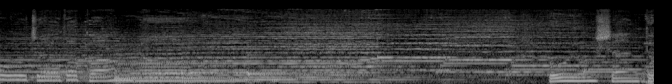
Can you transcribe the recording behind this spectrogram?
物者的光荣，不用闪躲，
